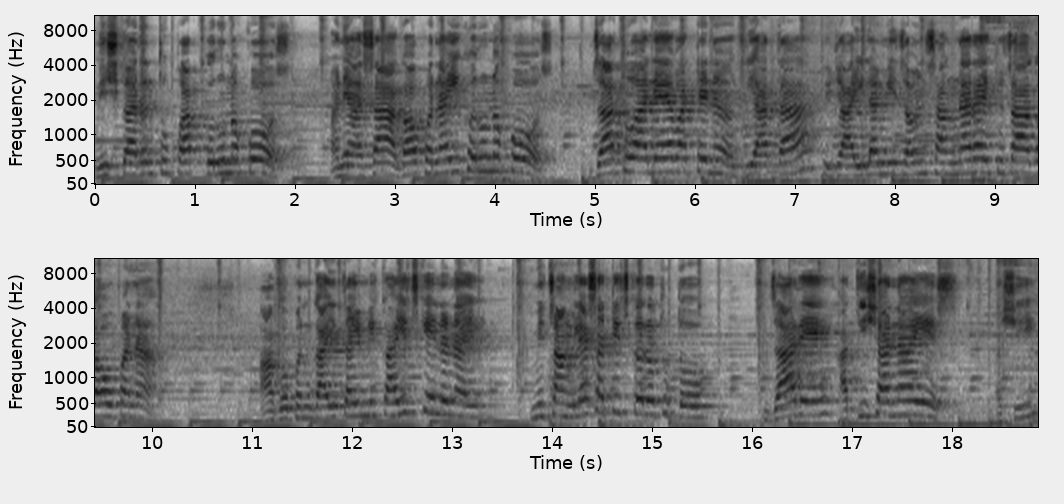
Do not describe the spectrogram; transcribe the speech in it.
निष्कारण तू पाप करू नकोस आणि असा आगावपणाही करू नकोस. जा तू आल्या वाटेनं की आता तुझ्या आईला मी जाऊन सांगणार आहे तुझा आगाऊपणा. अगं पण गाईताई मी काहीच केलं नाही. मी चांगल्यासाठीच करत होतो. जा रे अतिशान आहेस अशी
